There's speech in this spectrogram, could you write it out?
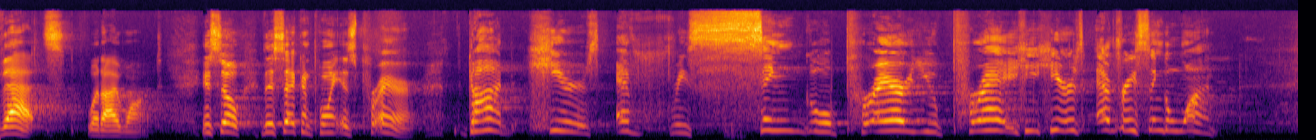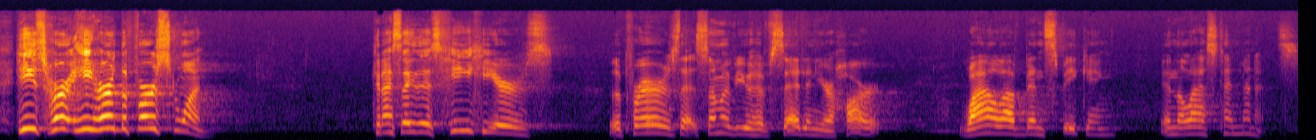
That's what I want. And so the second point is prayer. God hears every single prayer you pray. He hears every single one. He's heard, he heard the first one. Can I say this? He hears the prayers that some of you have said in your heart while I've been speaking in the last 10 minutes.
